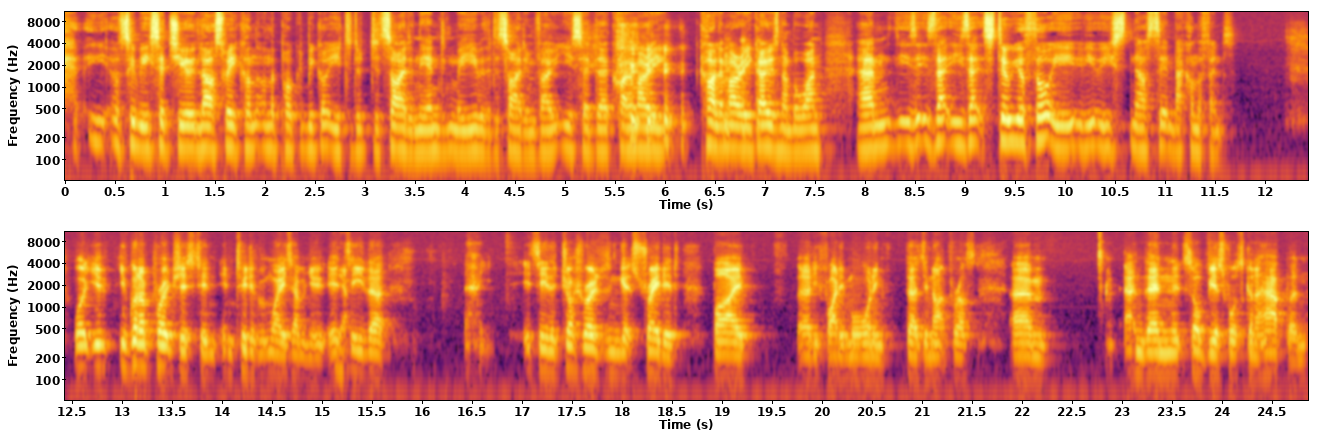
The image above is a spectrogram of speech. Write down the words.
obviously, we said to you last week on, on the podcast, we got you to d- decide in the end, didn't we? You were the deciding vote. You said uh, Kyler Murray, Kyler Murray goes number one. Um, is, is that is that still your thought? Or are you, are you now sitting back on the fence? Well, you, you've got to approach this in, in two different ways, haven't you? It's Yeah. either it's either Josh Rosen gets traded by early Friday morning, Thursday night for us, um, and then it's obvious what's going to happen.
